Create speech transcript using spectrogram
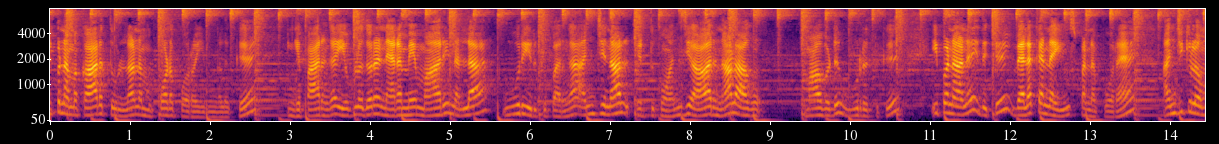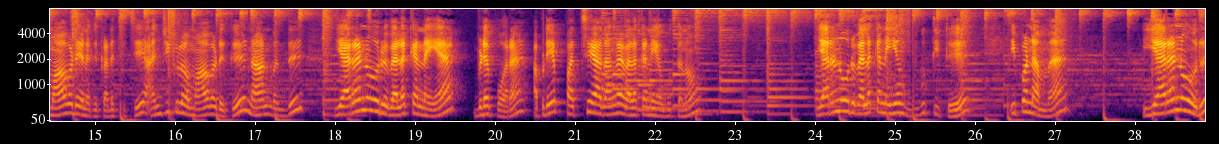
இப்போ நம்ம காரத்தூள்லாம் நம்ம போட போகிறோம் இவங்களுக்கு. இங்கே பாருங்கள் எவ்வளோ தூரம் நிறமே மாறி நல்லா ஊறி இருக்கு பாருங்கள் அஞ்சு நாள் எடுத்துக்கும் அஞ்சு ஆறு நாள் ஆகும் மாவடு ஊறுறதுக்கு. இப்போ நான் இதுக்கு விளக்கெண்ணெய் யூஸ் பண்ண போகிறேன் அஞ்சு கிலோ மாவடு எனக்கு கிடச்சிச்சு. அஞ்சு கிலோ மாவடுக்கு நான் வந்து இரநூறு விளக்கெண்ணெயை விட போகிறேன் அப்படியே பச்சையாக தாங்க விளக்கெண்ணெயை ஊற்றணும் இரநூறு விளக்கெண்ணையும் ஊற்றிட்டு இப்போ நம்ம இரநூறு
